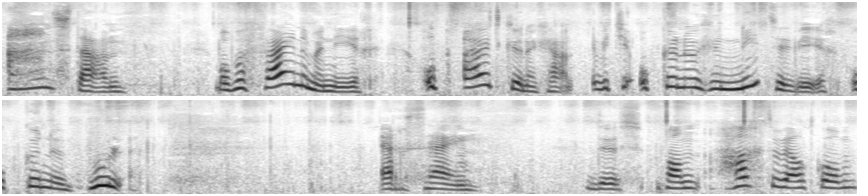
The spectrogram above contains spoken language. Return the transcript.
aanstaan. Maar op een fijne manier. Ook uit kunnen gaan. Weet je, ook kunnen genieten weer. Ook kunnen voelen. Er zijn. Dus van harte welkom.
